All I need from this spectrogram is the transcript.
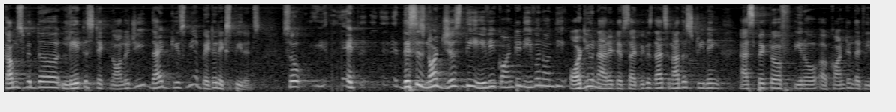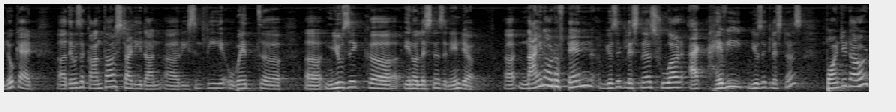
comes with the latest technology that gives me a better experience. So it, this is not just the AV content, even on the audio narrative side, because that's another streaming aspect of you know uh, content that we look at. Uh, there was a Kantar study done uh, recently with uh, uh, music uh, you know listeners in India. Nine out of ten music listeners who are heavy music listeners pointed out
